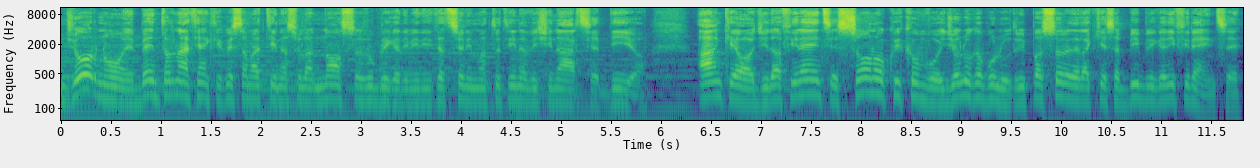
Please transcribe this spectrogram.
buongiorno e bentornati anche questa mattina sulla nostra rubrica di meditazioni mattutine avvicinarsi a Dio. Anche oggi da Firenze sono qui con voi Gianluca Pollutri, il pastore della Chiesa Biblica di Firenze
